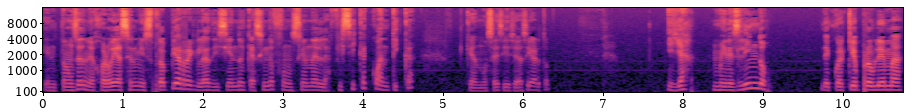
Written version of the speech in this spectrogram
Entonces mejor voy a hacer mis propias reglas diciendo que así no funciona la física cuántica que no sé si sea cierto. Y ya, me deslindo de cualquier problema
